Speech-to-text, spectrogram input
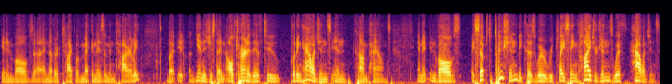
It involves uh, another type of mechanism entirely. But it again is just an alternative to putting halogens in compounds. And it involves a substitution because we're replacing hydrogens with halogens.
